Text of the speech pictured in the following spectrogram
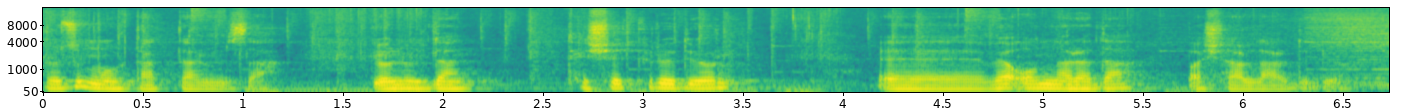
çözüm ortaklarımıza gönülden teşekkür ediyorum ve onlara da başarılar diliyorum.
